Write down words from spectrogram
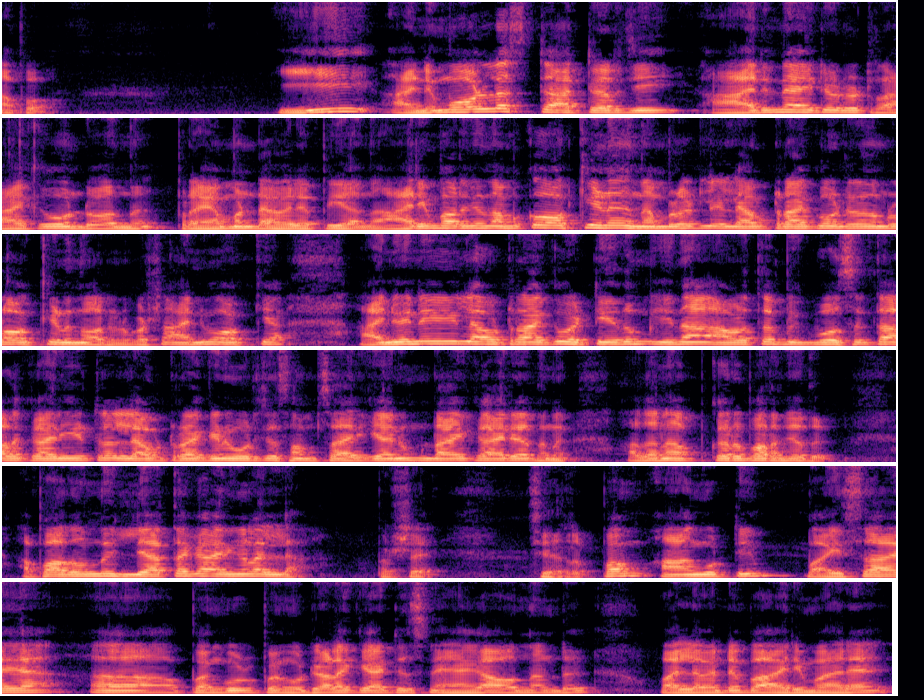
അപ്പോൾ ഈ അനുമോളിലെ സ്ട്രാറ്റർജി ആരിനായിട്ട് ഒരു ട്രാക്ക് കൊണ്ടുവന്ന് പ്രേമം ഡെവലപ്പ് ചെയ്യാന്ന്. ആരും പറഞ്ഞു നമുക്ക് ഓക്കെയാണ് നമ്മൾ ലവ് ട്രാക്ക് കൊണ്ടുവരുന്നത് നമ്മൾ ഓക്കെയാണെന്ന് പറയുന്നത് പക്ഷേ അനു ഓക്കെ അനുവിനെ ഈ ലവ് ട്രാക്ക് വെട്ടിയതും ഈ അവിടുത്തെ ബിഗ് ബോസിലത്തെ ആൾക്കാരായിട്ട് ലവ് ട്രാക്കിനെ കുറിച്ച് സംസാരിക്കാനും ഉണ്ടായ കാര്യം അതാണ് അതാണ് അപ്കർ പറഞ്ഞത്. അപ്പോൾ അതൊന്നും ഇല്ലാത്ത കാര്യങ്ങളല്ല. പക്ഷേ ചെറുപ്പം ആൺകുട്ടിയും വയസ്സായ പെൺകു പെൺകുട്ടികളൊക്കെ ആയിട്ട് സ്നേഹമാവുന്നുണ്ട് വല്ലവന്റെ ഭാര്യമാരെ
